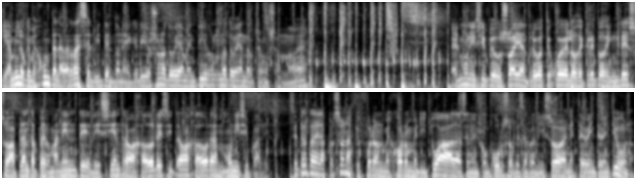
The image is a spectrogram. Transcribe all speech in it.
Y a mí lo que me junta la verdad es el Viteltoné, querido. Yo no te voy a mentir, no te voy a andar chamullando, ¿eh? El municipio de Ushuaia entregó este jueves los decretos de ingreso a planta permanente de 100 trabajadores y trabajadoras municipales. Se trata de las personas que fueron mejor merituadas en el concurso que se realizó en este 2021.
